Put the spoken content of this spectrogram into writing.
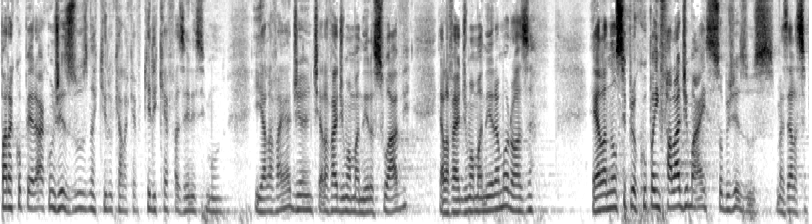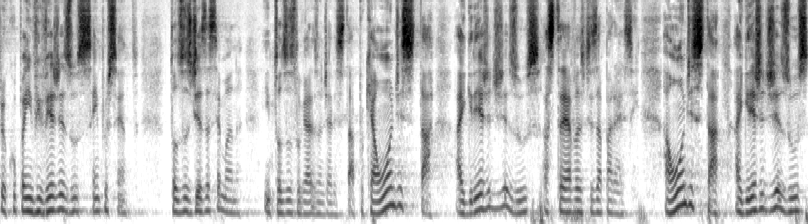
para cooperar com Jesus naquilo que, ela quer, que Ele quer fazer nesse mundo. E ela vai adiante, ela vai de uma maneira suave, ela vai de uma maneira amorosa. Ela não se preocupa em falar demais sobre Jesus, mas ela se preocupa em viver Jesus 100%, todos os dias da semana, em todos os lugares onde ela está, porque aonde está a igreja de Jesus, as trevas desaparecem. Aonde está a igreja de Jesus,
